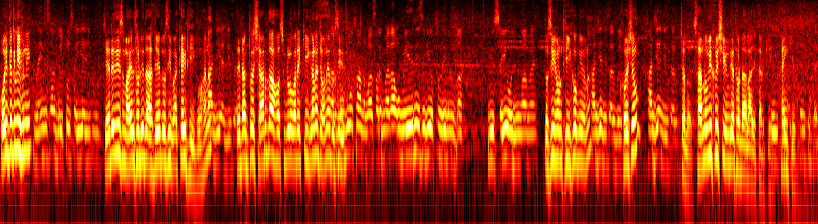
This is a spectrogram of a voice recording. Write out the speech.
ਕੋਈ ਤਕਲੀਫ ਨਹੀਂ? ਨਹੀਂ ਨਹੀਂ ਸਰ ਬਿਲਕੁਲ ਸਹੀ ਹੈ ਜੀ ਹੁਣ। ਚਿਹਰੇ ਦੀ ਸਮਾਈਲ ਥੋੜੀ ਦੱਸਦੀ ਹੈ ਤੁਸੀਂ ਵਾਕਈ ਠੀਕ ਹੋ ਹੈਨਾ? ਹਾਂਜੀ ਹਾਂਜੀ ਸਰ। ਤੇ ਡਾਕਟਰ ਸ਼ਾਰਦਾ ਹਸਪੀਟਲ ਬਾਰੇ ਕੀ ਕਹਿਣਾ ਚਾਹੁੰਦੇ ਹੋ ਤੁਸੀਂ? ਬਹੁਤ ਧੰਨਵਾਦ ਸਰ ਮੈਂ ਤਾਂ ਉਮੀਦ ਨਹੀਂ ਸੀਗੀ ਉੱਠਣ ਦੀ ਮੈਨੂੰ ਤਾਂ ਵੀ ਸਹੀ ਹੋ ਜਾਊਂਗਾ ਮੈਂ। ਤੁਸੀਂ ਹੁਣ ਠੀਕ ਹੋ ਗਏ ਹੋ ਨਾ? ਹਾਂਜੀ ਹਾਂਜੀ ਸਰ ਬਿਲਕੁਲ। ਖੁਸ਼ ਹੋ? ਹਾਂਜੀ ਹਾਂਜੀ ਸਰ। ਚਲੋ ਸਾਨੂੰ ਵੀ ਖੁਸ਼ੀ ਹੁੰਦੀ ਹੈ ਤੁਹਾਡਾ ਇਲਾਜ ਕਰਕੇ। Thank you thank you sir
